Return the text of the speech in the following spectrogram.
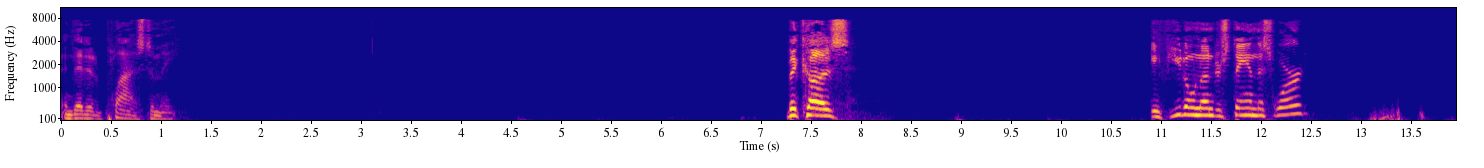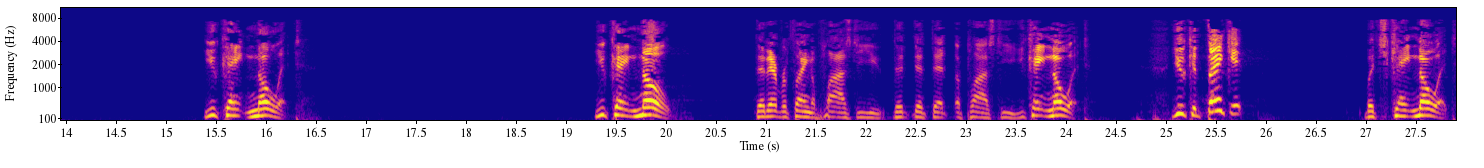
and that it applies to me. Because if you don't understand this word, you can't know it. You can't know that everything applies to you, that, that, that applies to you. You can't know it. You can think it, but you can't know it.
